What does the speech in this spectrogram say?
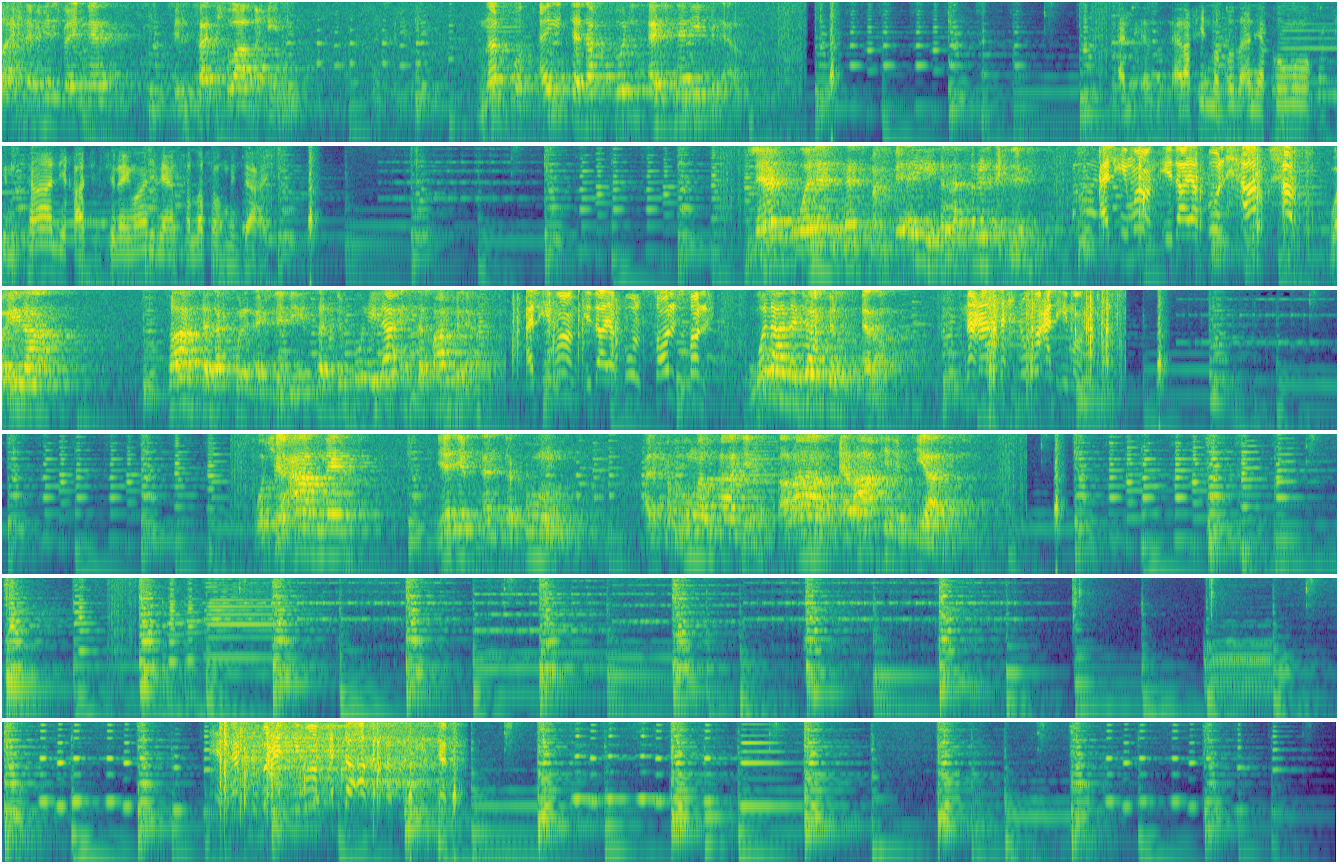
والله إحنا بالنسبة لنا بالفتح واضحين نرفض أي تدخل أجنبي في العراق. العراقيين المفروض أن يقوموا تمثال لقاسم سليماني لأن خلصهم من داعش. لن ولن نسمح بأي تدخل أجنبي. الإمام إذا يقول حرب حرب. وإذا صار تدخل اجنبي صدقوني لا استقرار في العراق. الإمام إذا يقول صلح صلح. ولا نجاح في العراق. نعم نحن مع الإمام. وشعارنا يجب أن تكون الحكومة القادمة. قرار عراقي الامتياز Bye.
